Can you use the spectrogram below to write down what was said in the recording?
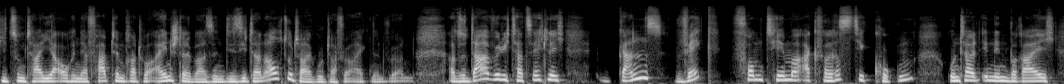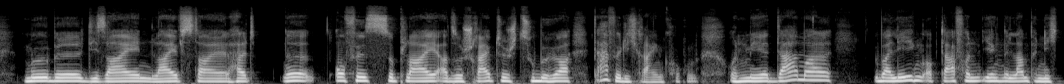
die zum Teil ja auch in der Farbtemperatur einstellbar sind, die sich dann auch total gut dafür eignen würden. Also da würde ich tatsächlich ganz weg vom Thema Aquaristik gucken und halt in den Bereich Möbel, Design, Lifestyle halt ne, Office Supply, also Schreibtischzubehör, da würde ich reingucken und mir da mal überlegen, ob davon irgendeine Lampe nicht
